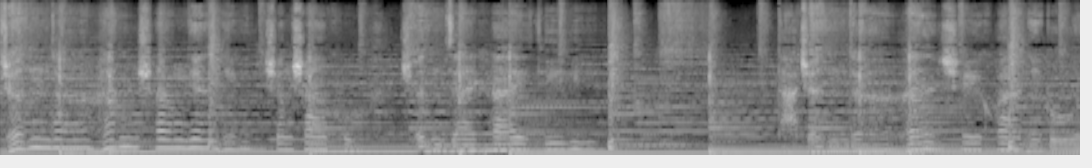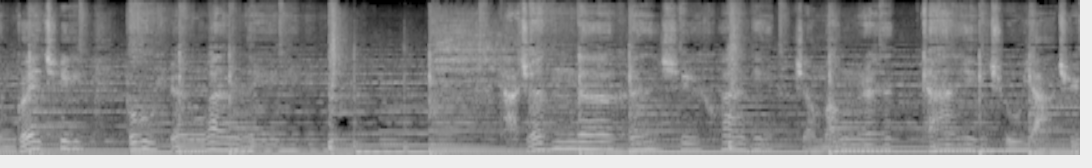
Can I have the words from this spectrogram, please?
他真的很想念你，像珊瑚沉在海底。他真的很喜欢你，不问归期，不远万里。他真的很喜欢你，像盲人看一出哑剧。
